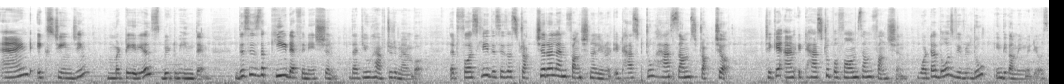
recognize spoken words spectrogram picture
and exchanging materials between them. This is the key definition that you have to remember. That firstly this is a structural and functional unit. It has to have some structure okay and it has to perform some function. What are those? We will do in the coming videos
